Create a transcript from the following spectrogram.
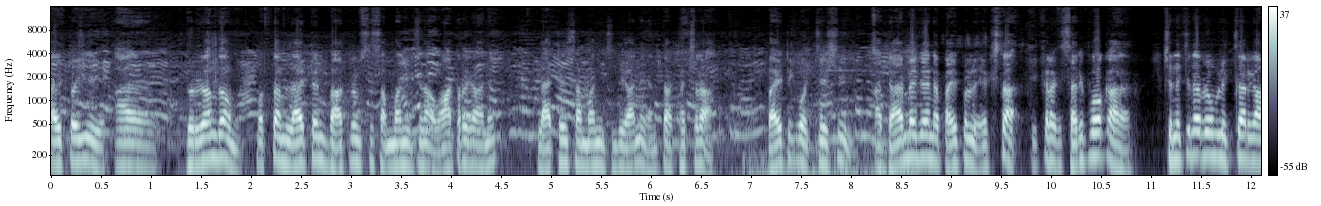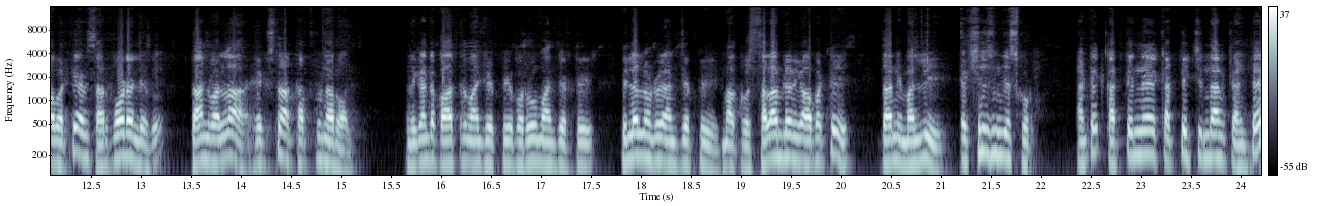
అయిపోయి ఆ దుర్గంధం మొత్తం లాట్రిన్ బాత్రూమ్స్ సంబంధించిన వాటర్ కానీ లాట్రిన్ సంబంధించింది కానీ ఎంత కచరా బయటికి వచ్చేసి ఆ డ్యామేజ్ అయిన పైపులు ఎక్స్ట్రా ఇక్కడ సరిపోక చిన్న చిన్న రూమ్లు ఇచ్చారు కాబట్టి అవి సరిపోవడం లేదు. దానివల్ల ఎక్స్ట్రా కట్టుకున్నారు వాళ్ళు. ఎందుకంటే బాత్రూమ్ అని చెప్పి ఒక రూమ్ అని చెప్పి పిల్లలు ఉండరు అని చెప్పి మాకు స్థలం లేదు కాబట్టి దాన్ని మళ్ళీ ఎక్స్టెన్షన్ చేసుకోరు. అంటే కట్టిన కట్టించిన దానికంటే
